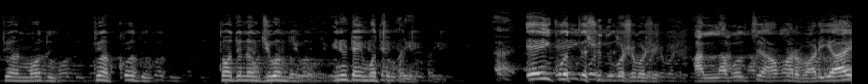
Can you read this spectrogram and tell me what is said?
তুই আর মধু তুই আর কদু তোমার জন্য জীবন দেবো। এনি টাইম হতে পারি। এই করতে শুধু বসে বসে। আল্লাহ বলছে, আমার বাড়ি আয়,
